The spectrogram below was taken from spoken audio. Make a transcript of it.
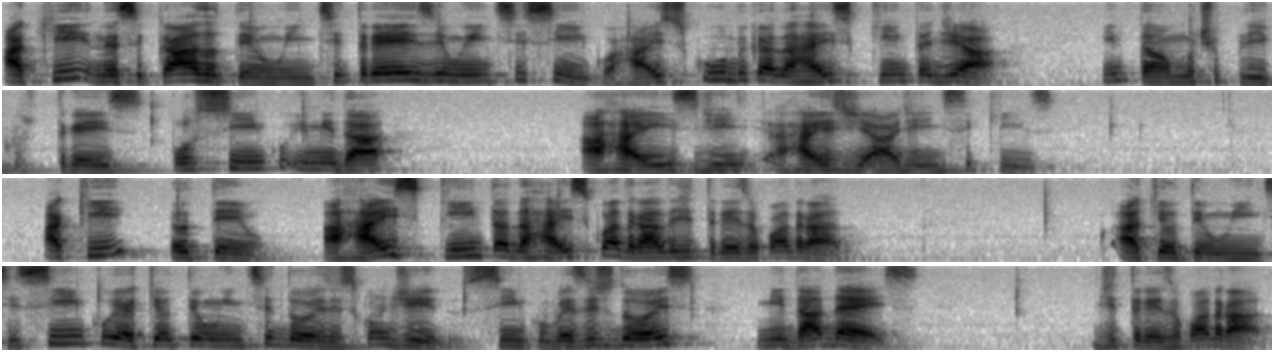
Aqui, nesse caso, eu tenho um índice 3 e um índice 5, a raiz cúbica da raiz quinta de A. Então, multiplico 3 por 5 e me dá a raiz de, a raiz de A de índice 15. Aqui, eu tenho a raiz quinta da raiz quadrada de 3 ao quadrado. Aqui eu tenho um índice 5 e aqui eu tenho um índice 2 escondido. 5 vezes 2 me dá 10, de 3 ao quadrado.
